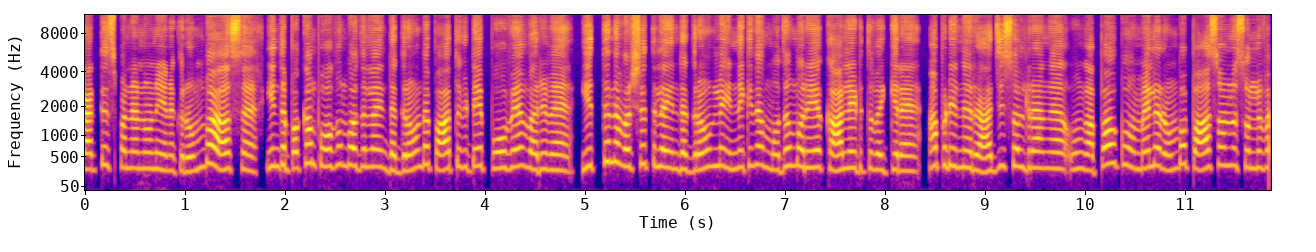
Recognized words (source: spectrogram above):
பிராக்டிஸ் பண்ணணும்னு எனக்கு ரொம்ப ஆசை. இந்த பக்கம் போகும்போதெல்லாம் இந்த கிரவுண்ட பாத்துக்கிட்டே போவேன் வருவேன். இத்தனை வருஷத்துல இந்த கிரவுண்ட்ல இன்னைக்குதான் முத முறையா கால் எடுத்து வைக்கிறேன் அப்படின்னு ராஜி சொல்றாங்க. உங்க அப்பாவுக்கு உன் மேல ரொம்ப பாசம்னு சொல்லுவ?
